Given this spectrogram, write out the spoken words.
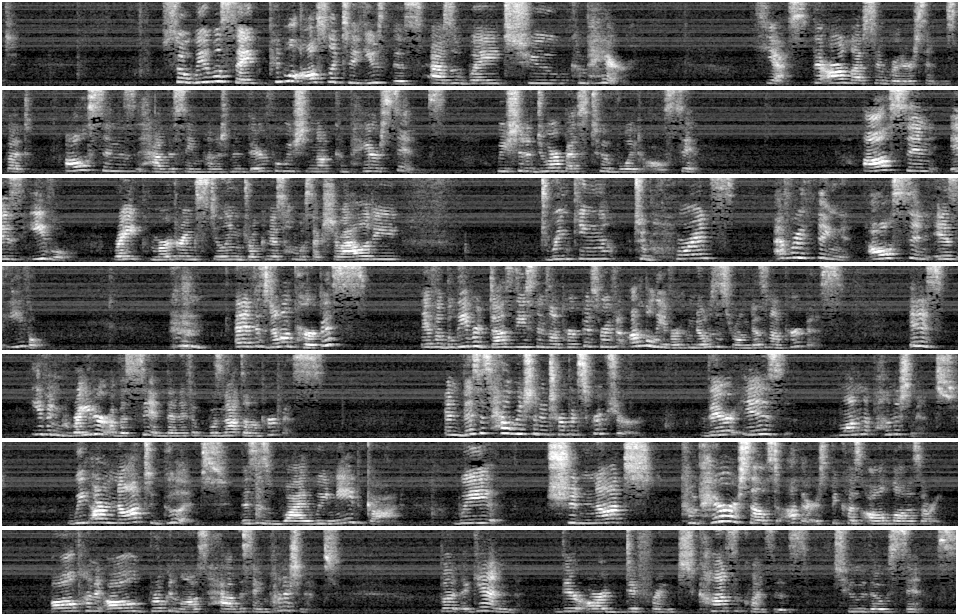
So we will say, people also like to use this as a way to compare. Yes, there are lesser and greater sins, but all sins have the same punishment, therefore we should not compare sins. We should do our best to avoid all sin. All sin is evil. Rape, murdering, stealing, drunkenness, homosexuality, drinking to abhorrence, everything, all sin is evil. and if it's done on purpose, if a believer does these sins on purpose, or if an unbeliever who knows it's wrong does it on purpose, it is even greater of a sin than if it was not done on purpose. And this is how we should interpret Scripture. There is one punishment. We are not good. This is why we need God. We should not compare ourselves to others because all laws are all all broken laws have the same punishment. But again, there are different consequences to those sins.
